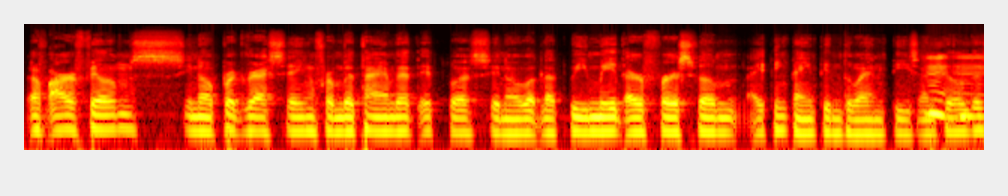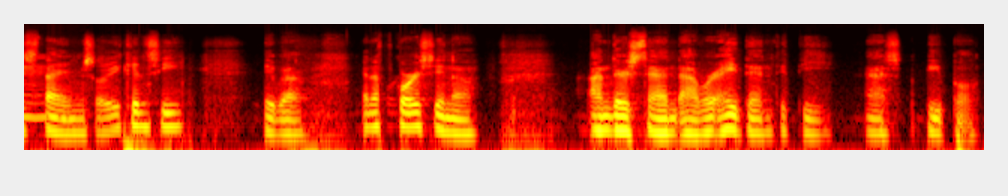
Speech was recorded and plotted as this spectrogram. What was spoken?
of our films, you know, progressing from the time that it was, you know, that we made our first film, I think 1920s until this time. So you can see, diba? And of course, you know, understand our identity as people.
